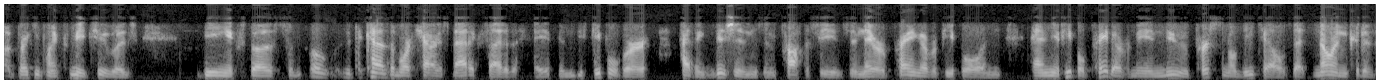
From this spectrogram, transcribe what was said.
uh, breaking point for me too was being exposed to oh, kind of the more charismatic side of the faith. And these people were having visions and prophecies, and they were praying over people, and and you know, people prayed over me and knew personal details that no one could have.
